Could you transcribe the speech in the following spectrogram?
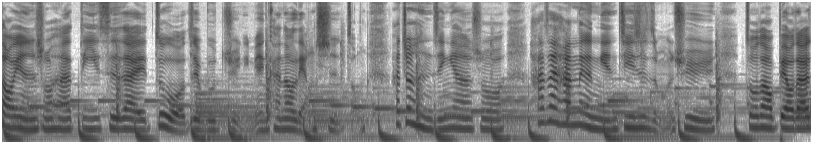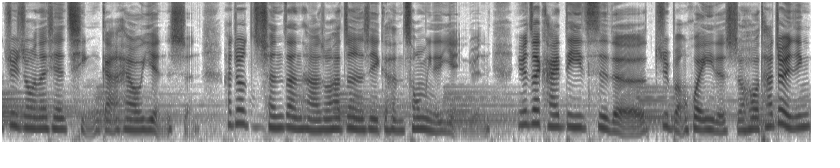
导演说，他第一次在《杜尔》这部剧里面看到梁世宗，他就很惊讶，说他在他那个年纪是怎么去做到表达剧中的那些情感还有眼神。他就称赞他说，他真的是一个很聪明的演员，因为在开第一次的剧本会议的时候，他就已经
